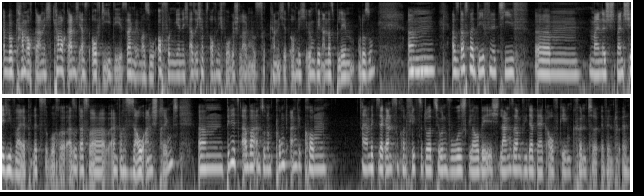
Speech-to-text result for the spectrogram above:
aber kam auch gar nicht, kam auch gar nicht erst auf die Idee, sagen wir mal so. Auch von mir nicht. Also ich habe es auch nicht vorgeschlagen. Das kann ich jetzt auch nicht irgendwen anders blamen oder so. Ähm, mhm. Also das war definitiv ähm, meine, mein shitty Vibe letzte Woche. Also das war einfach sau anstrengend. Ähm, bin jetzt aber an so einem Punkt angekommen äh, mit dieser ganzen Konfliktsituation, wo es, glaube ich, langsam wieder bergauf gehen könnte, eventuell.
